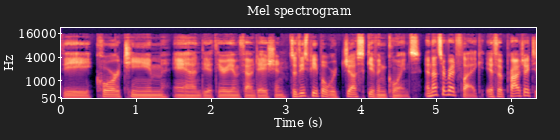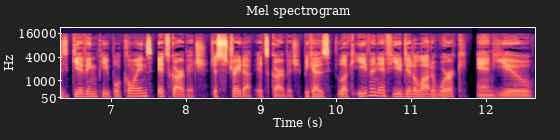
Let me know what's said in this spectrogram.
the core team and the Ethereum Foundation. So these people were just given coins. And that's a red flag. If a project is giving people coins, it's garbage. Just straight up, it's garbage. Because look, even if you did a lot of work and you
